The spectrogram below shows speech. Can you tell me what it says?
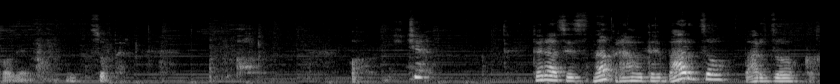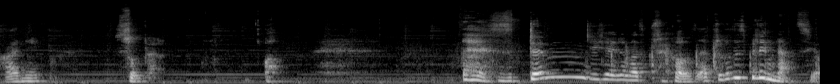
powiem, super. O, o, widzicie? Teraz jest naprawdę bardzo, bardzo, kochani, super. O. E, Z czym dzisiaj do Was przychodzę? Przychodzę z pielęgnacją.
